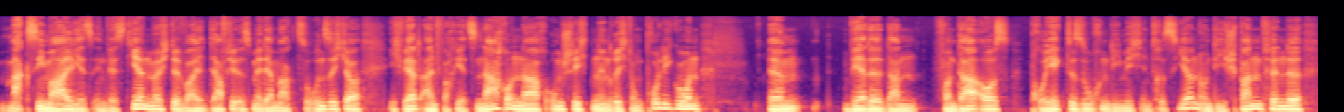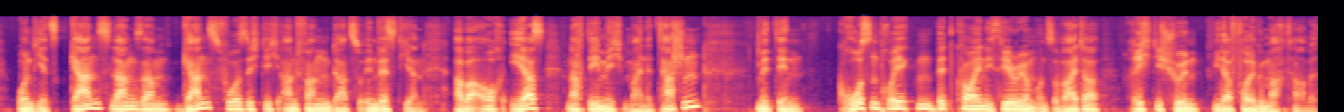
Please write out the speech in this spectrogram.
maximal jetzt investieren möchte, weil dafür ist mir der Markt zu unsicher. Ich werde einfach jetzt nach und nach umschichten in Richtung Polygon, ähm, werde dann von da aus Projekte suchen, die mich interessieren und die ich spannend finde und jetzt ganz langsam, ganz vorsichtig anfangen, da zu investieren. Aber auch erst, nachdem ich meine Taschen mit den großen Projekten, Bitcoin, Ethereum und so weiter, richtig schön wieder voll gemacht habe.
